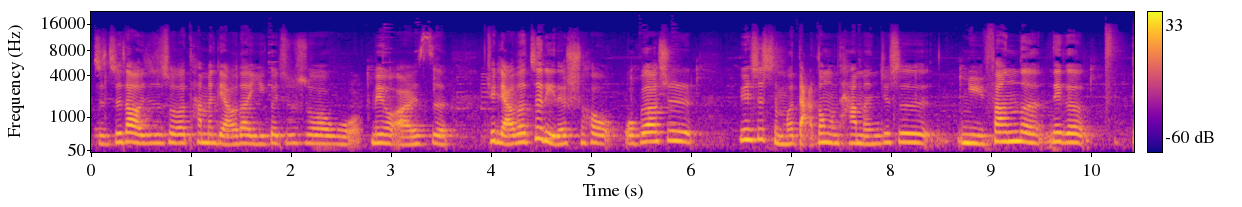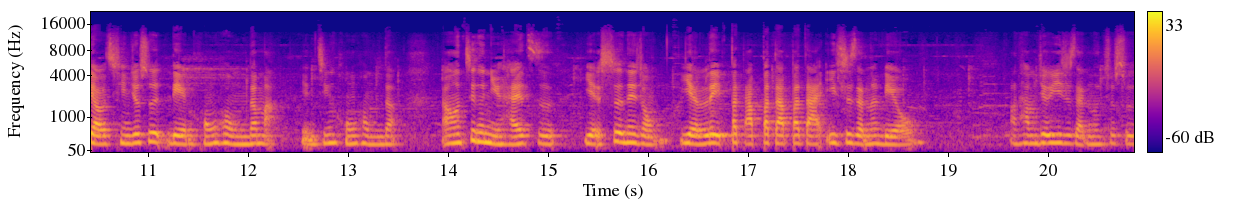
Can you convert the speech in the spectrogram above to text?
只知道就是说他们聊到一个，就是说我没有儿子，就聊到这里的时候，我不知道是因为是什么打动了他们，就是女方的那个表情就是脸红红的嘛，眼睛红红的，然后这个女孩子。也是那种眼泪吧嗒吧嗒吧嗒一直在那流，然后他们就一直在那，就是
